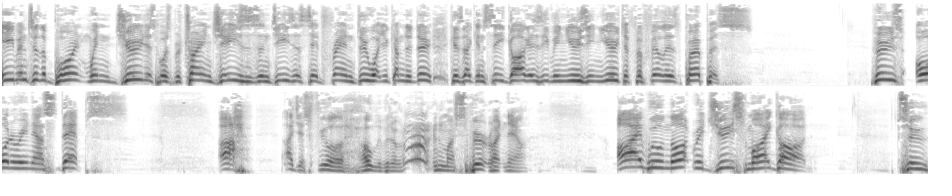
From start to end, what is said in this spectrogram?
even to the point when Judas was betraying Jesus and Jesus said, friend, do what you come to do because I can see God is even using you to fulfill his purpose. Who's ordering our steps? Ah, I just feel a whole bit of in my spirit right now. I will not reduce my God to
